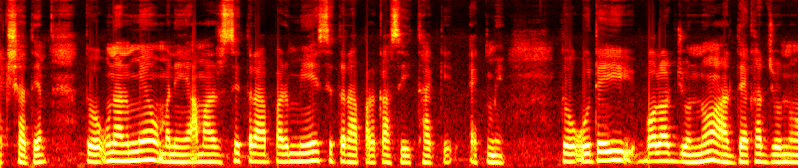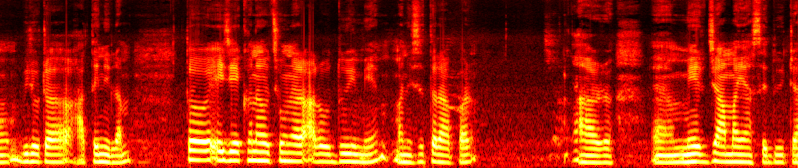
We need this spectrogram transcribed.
একসাথে। তো ওনার মেয়েও মানে আমার সেতারা আপার মেয়ে সেতারা আপার কাছেই থাকে, এক মেয়ে। তো ওইটাই বলার জন্য আর দেখার জন্য ভিডিওটা হাতে নিলাম। তো এই যে এখানে হচ্ছে ওনার আরও দুই মেয়ে মানে সেতারা আপার। আর মেয়ের জামাই আছে দুইটা।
